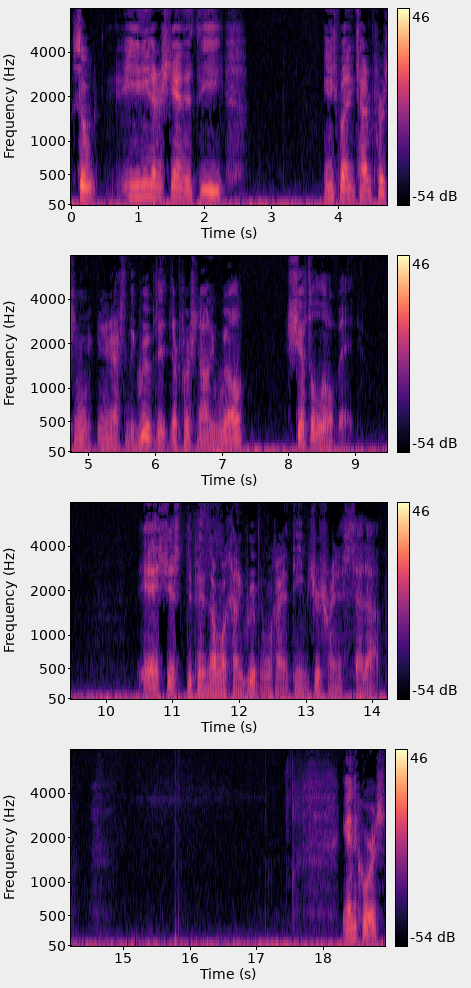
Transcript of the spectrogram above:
So, you need to understand that the any time a person interacts with the group, that their personality will shift a little bit. It just depends on what kind of group and what kind of themes you're trying to set up. And of course,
